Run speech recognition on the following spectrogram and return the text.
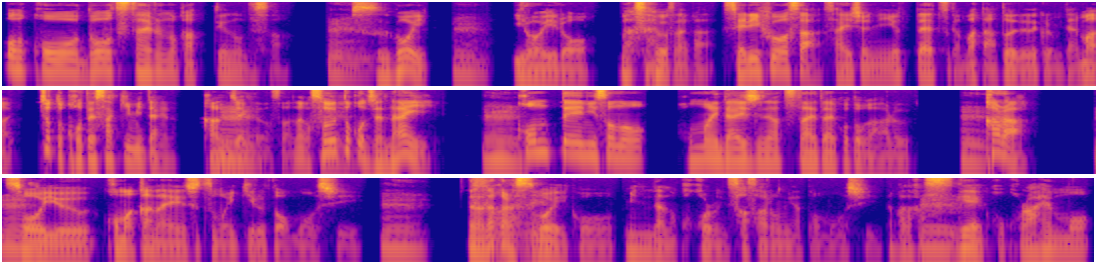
をこう、どう伝えるのかっていうのでさ、うん。すごいうん。いろいろ、まあ、それこそなんか、セリフをさ、最初に言ったやつがまた後で出てくるみたいな、まあ、ちょっと小手先みたいな感じやけどさ、なんかそういうとこじゃない、うん。根底にその、ほんまに大事な伝えたいことがあるうんから、うんそういう細かな演出も生きると思うし、うん。だからすごいこう、みんなの心に刺さるんやと思うし、なんかだからすげえここら辺も、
